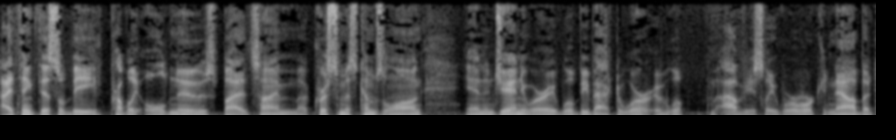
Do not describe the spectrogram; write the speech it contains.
I think this will be probably old news by the time uh, Christmas comes along, and in January we'll be back to work. We'll obviously we're working now, but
